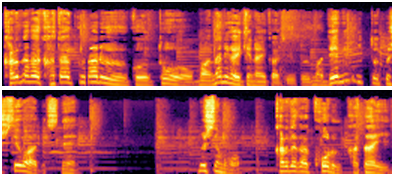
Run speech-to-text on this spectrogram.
体が硬くなることを、まあ何がいけないかというと、まあデメリットとしてはですね、どうしても体が凝る、硬い、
